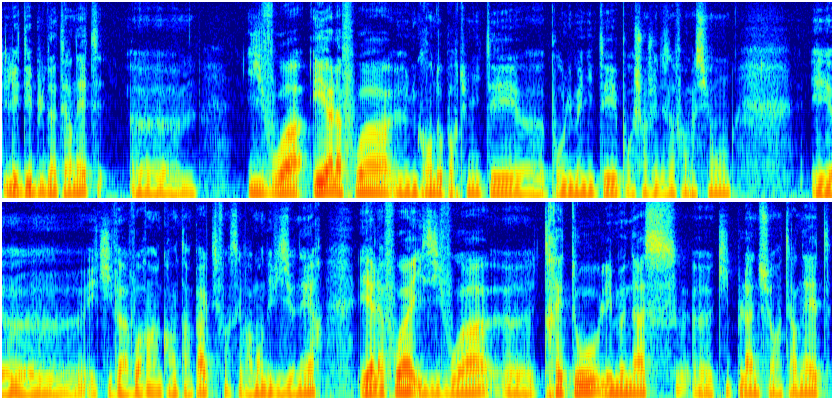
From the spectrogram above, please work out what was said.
les débuts d'Internet y voient et à la fois une grande opportunité pour l'humanité, pour échanger des informations, et, et, qui va avoir un grand impact. Enfin, c'est vraiment des visionnaires. Et à la fois, ils y voient très tôt les menaces qui planent sur Internet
